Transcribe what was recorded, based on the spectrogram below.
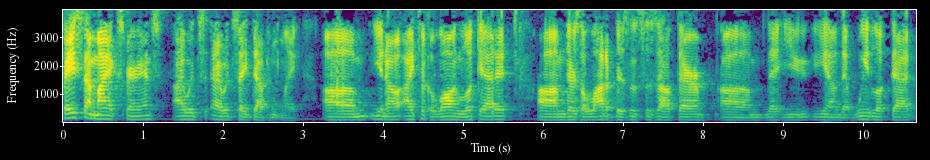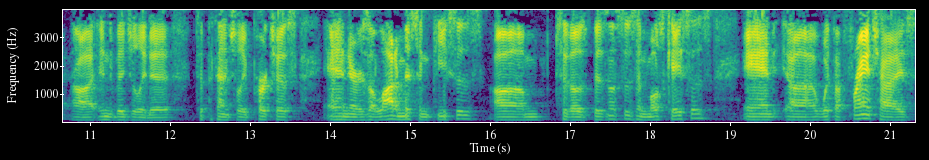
Based on my experience, I would I would say definitely. Um, you know, I took a long look at it. Um, there's a lot of businesses out there um, that you you know that we looked at uh, individually to to potentially purchase, and there's a lot of missing pieces um, to those businesses in most cases. And uh, with a franchise,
